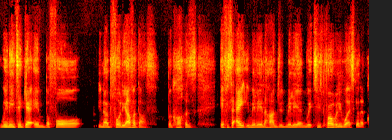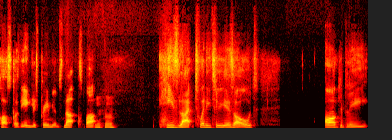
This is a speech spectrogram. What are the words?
we need to get him before you know before the other does because. If it's 80 million, 100 million, which is probably what it's going to cost because the English premium's nuts, but hmm he's like 22 years old, arguably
